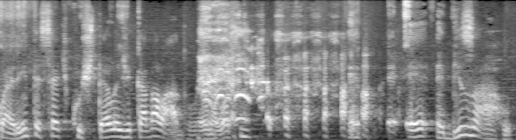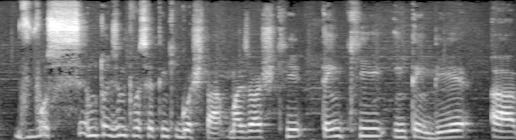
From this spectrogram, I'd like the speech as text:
47 costelas de cada lado. É um negócio é, é- é bizarro. Você, eu não tô dizendo que você tem que gostar, mas eu acho que tem que entender ah,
